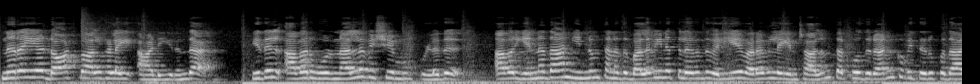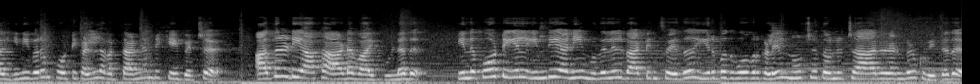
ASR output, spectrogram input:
நிறைய டாட் பால்களை ஆடியிருந்தார். இதில் அவர் ஒரு நல்ல விஷயமும் உள்ளது. அவர் என்னதான் இன்னும் தனது பலவீனத்திலிருந்து வெளியே வரவில்லை என்றாலும் தற்போது ரன் குவித்திருப்பதால் இனிவரும் போட்டிகளில் அவர் தன்னம்பிக்கை பெற்று அதிரடியாக ஆட வாய்ப்புள்ளது. இந்த போட்டியில் இந்திய அணி முதலில் பேட்டிங் செய்து இருபது ஓவர்களில் நூற்று தொன்னூற்றி ஆறு ரன்கள் குவித்தது.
